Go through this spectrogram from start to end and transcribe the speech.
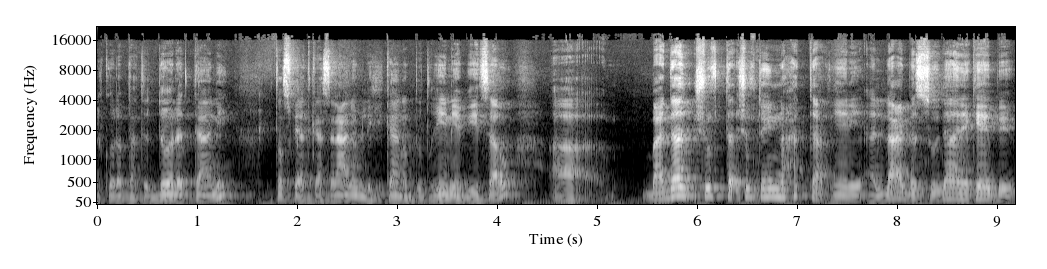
الكرة بتاعت الدور الثاني تصفيات كأس العالم اللي كانت ضد غينيا بيساو. آه بعدها شفت شفت إنه حتى يعني اللاعب السوداني كيف بي-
